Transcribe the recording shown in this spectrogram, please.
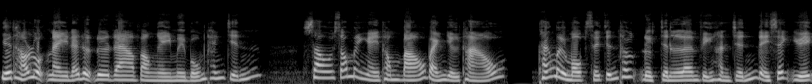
Dự thảo luật này đã được đưa ra vào ngày 14 tháng 9. Sau 60 ngày thông báo bản dự thảo, tháng 11 sẽ chính thức được trình lên Viện Hành Chính để xét duyệt,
